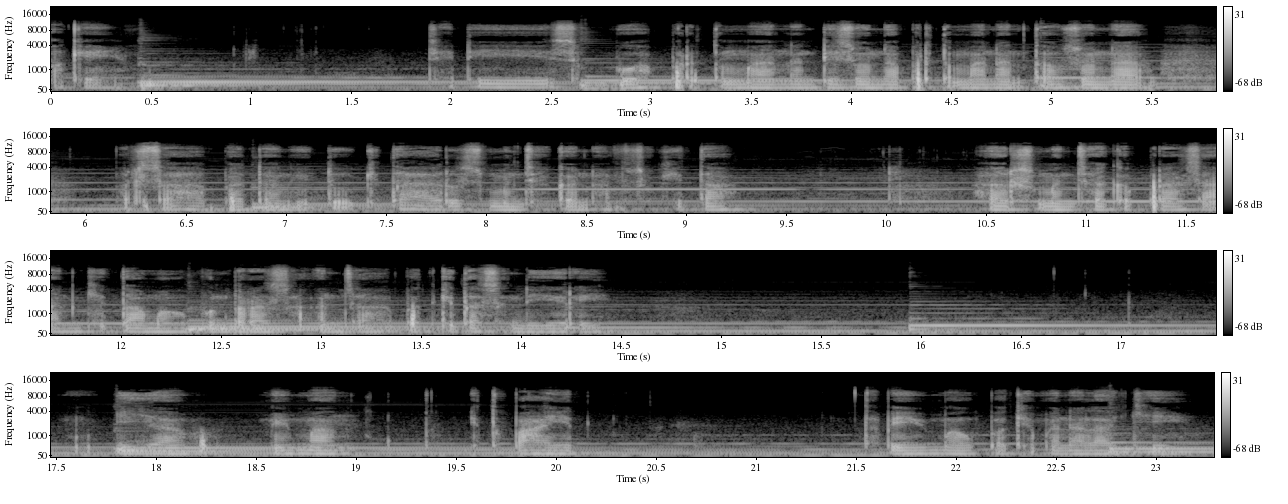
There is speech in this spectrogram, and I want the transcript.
Oke, jadi di sebuah pertemanan di zona pertemanan atau zona persahabatan itu kita harus menjaga nafsu kita harus menjaga perasaan kita maupun perasaan sahabat kita sendiri. Iya memang itu pahit. Tapi mau bagaimana lagi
